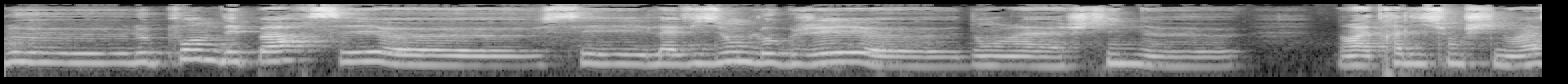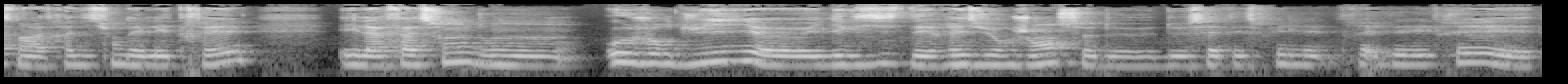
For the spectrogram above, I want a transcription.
le, le, point de départ, c'est euh, la vision de l'objet euh, dans la Chine, euh, dans la tradition chinoise, dans la tradition des lettrés, et la façon dont aujourd'hui euh, il existe des résurgences de, de cet esprit des lettrés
